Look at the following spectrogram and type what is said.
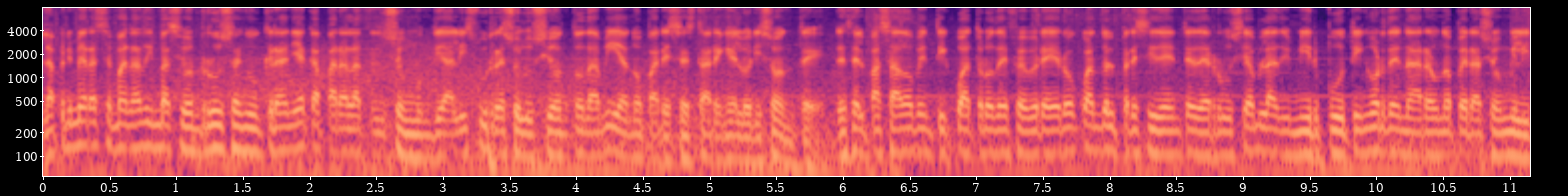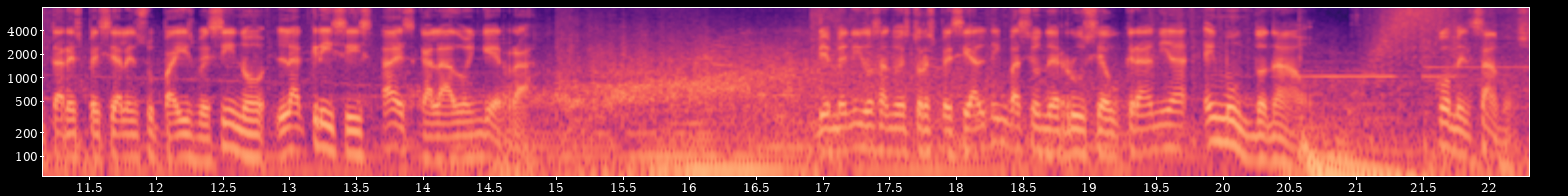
La primera semana de invasión rusa en Ucrania acapara la atención mundial y su resolución todavía no parece estar en el horizonte. Desde el pasado 24 de febrero, cuando el presidente de Rusia, Vladimir Putin, ordenara una operación militar especial en su país vecino, la crisis ha escalado en guerra. Bienvenidos a nuestro especial de invasión de Rusia a Ucrania en Mundo Now. Comenzamos.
